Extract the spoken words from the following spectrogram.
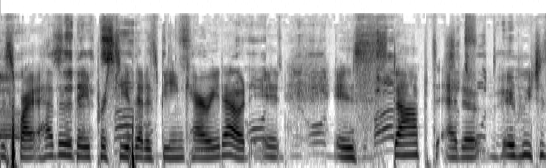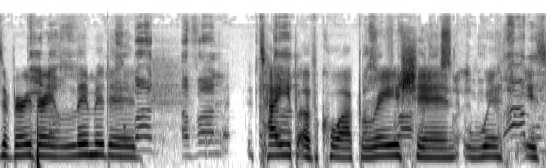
describe, how do they perceive that as being carried out? It is stopped at a, it reaches a very, very limited type of cooperation with is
